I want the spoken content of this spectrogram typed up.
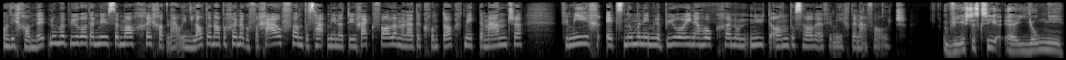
Und ich kann nicht nur ein Büro dann müssen machen, ich konnte auch in den Laden aber können verkaufen und das hat mir natürlich auch gefallen und auch der Kontakt mit den Menschen. Für mich jetzt nur in einem Büro hocken und nichts anderes haben, wäre für mich dann auch falsch. Wie war das gewesen, eine junge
